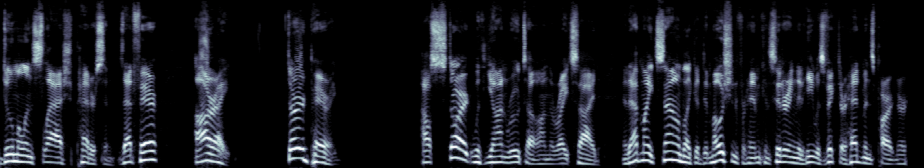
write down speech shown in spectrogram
Dumoulin slash Pettersson. Is that fair? All right. Third pairing. I'll start with Jan Rutta on the right side. And that might sound like a demotion for him, considering that he was Victor Hedman's partner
